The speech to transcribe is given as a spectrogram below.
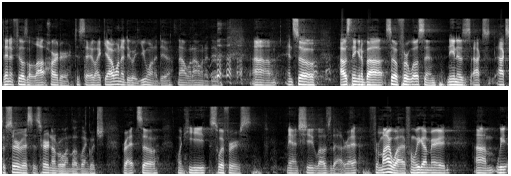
then it feels a lot harder to say like, yeah, I want to do what you want to do, not what I want to do. um, and so I was thinking about so for Wilson, Nina's acts, acts of service is her number one love language, right? So when he Swiffers, man, she loves that, right? For my wife, when we got married um, we,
